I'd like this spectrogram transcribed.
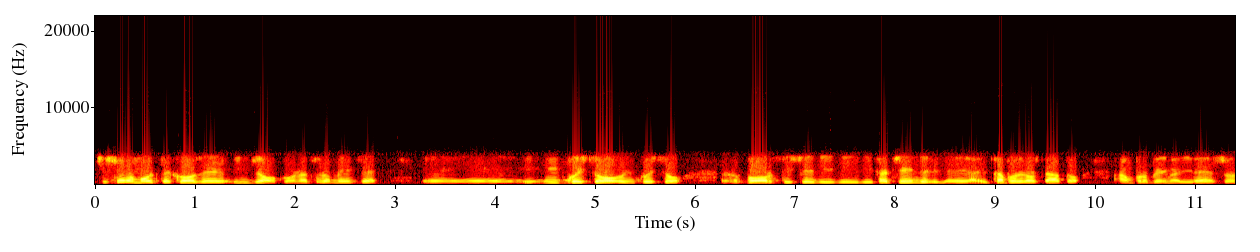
Ci sono molte cose in gioco, naturalmente eh, in questo, in questo vortice di, di, di faccende eh, il capo dello Stato ha un problema diverso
